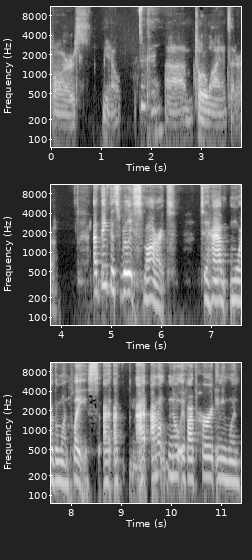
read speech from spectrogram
bars you know Okay. um, total wine etc I think that's really smart to have more than one place. I I, Mhm. I, I don't know if I've heard anyone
